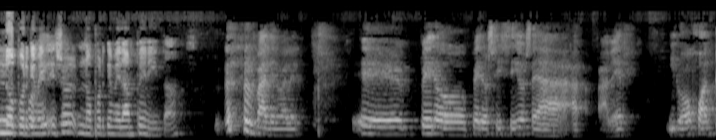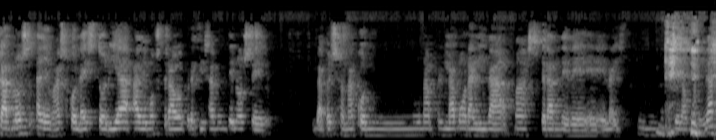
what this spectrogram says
No, porque me, eso no porque me dan penita. vale, vale. Eh, pero, pero sí, sí, o sea, a, a ver. Y luego Juan Carlos, además, con la historia, ha demostrado precisamente no ser la persona con una- la moralidad más grande de la, de la humanidad.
